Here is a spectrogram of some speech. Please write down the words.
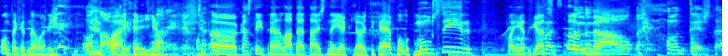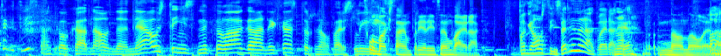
Un tagad nav arī. Un nav arī pārējiem. pārējiem. Uh, kastītē lādētājs neiekļauj tikai Apple. Mums ir, paiet gads, un nav. Un tieši tā. Tagad vispār kaut kā nav ne, ne austiņas, ne lāgā, nekas tur nav vairs līdzi. Un maksājam par ierīcēm vairāk. Pagaustiņas arī nenāk vairāk, Ne. ja? Nav, nav vairāk. Ā,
